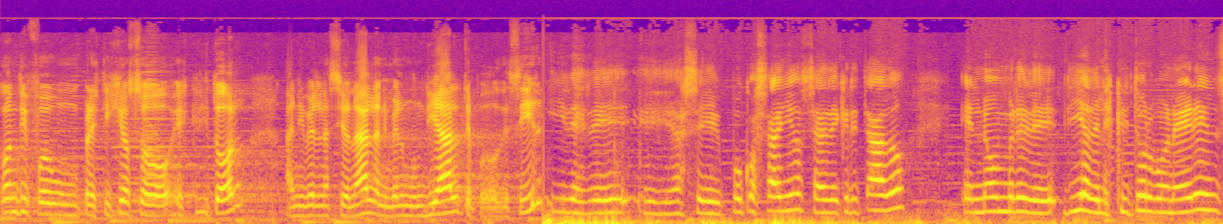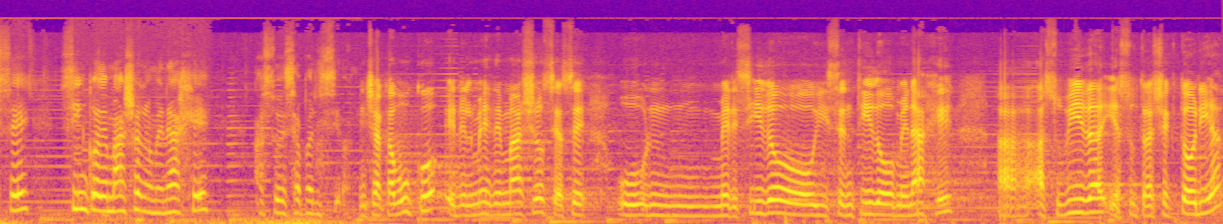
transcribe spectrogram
Conti fue un prestigioso escritor a nivel nacional, a nivel mundial, te puedo decir. Y desde eh, hace pocos años se ha decretado el nombre de Día del Escritor Bonaerense, 5 de mayo en homenaje a su desaparición. En Chacabuco, en el mes de mayo, se hace un merecido y sentido homenaje a, su vida y a su trayectoria.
